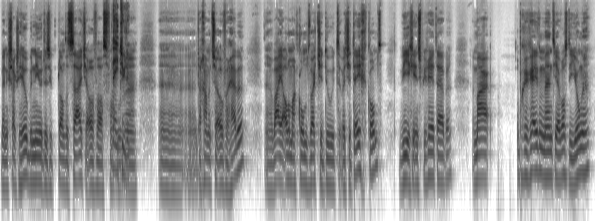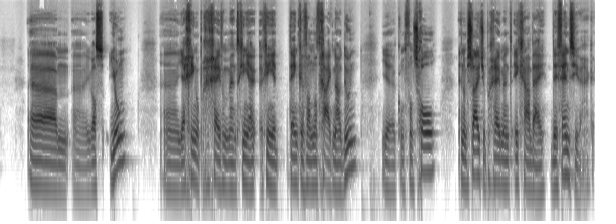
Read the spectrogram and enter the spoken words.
Ben ik straks heel benieuwd, dus ik plant het zaadje alvast van... Nee, uh, daar gaan we het zo over hebben. Uh, waar je allemaal komt, wat je doet, wat je tegenkomt. Wie je geïnspireerd hebben. Maar op een gegeven moment, jij was die jongen. Ehm, je was jong. jij ging op een gegeven moment, ging je, ging je denken van wat ga ik nou doen? Je komt van school. En dan besluit je op een gegeven moment, ik ga bij Defensie werken.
